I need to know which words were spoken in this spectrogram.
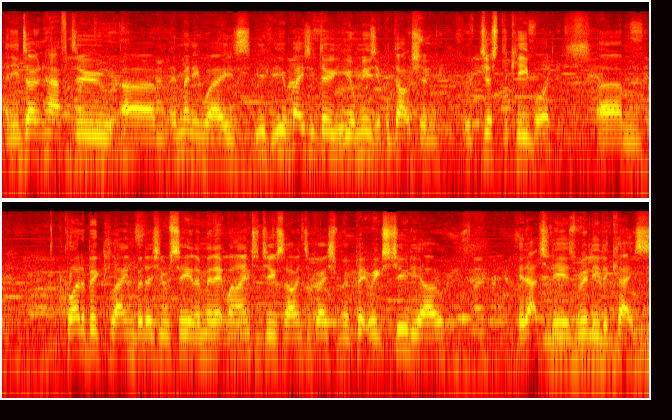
and you don't have to, um, in many ways, you, you, basically do your music production with just the keyboard. Um, quite a big claim, but as you'll see in a minute when I introduce our integration with Bitwig Studio, it actually is really the case.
